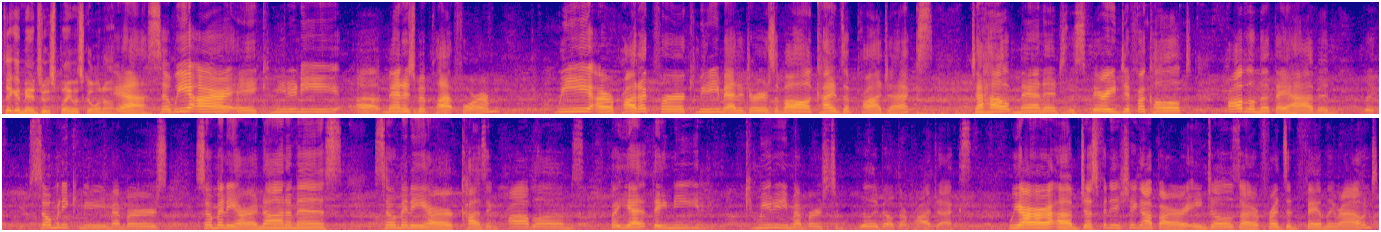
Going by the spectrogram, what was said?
Take a minute to explain what's going on. Yeah, so we are a community uh, management platform. We are a product for community managers of all kinds of projects to help manage this very difficult problem that they have in, with so many community members, so many are anonymous, so many are causing problems, but yet they need community members to really build their projects. We are um, just finishing up our angels, our friends and family round,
